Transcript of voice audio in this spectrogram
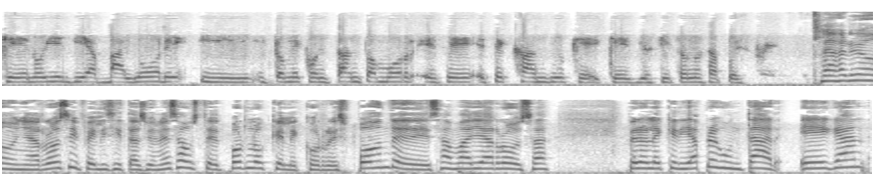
que él hoy en día valore y, y tome con tanto amor ese, ese cambio que, que Diosito nos ha puesto. Claro, doña Rosy, felicitaciones a usted por lo que le corresponde de esa malla rosa, pero le quería preguntar, Egan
